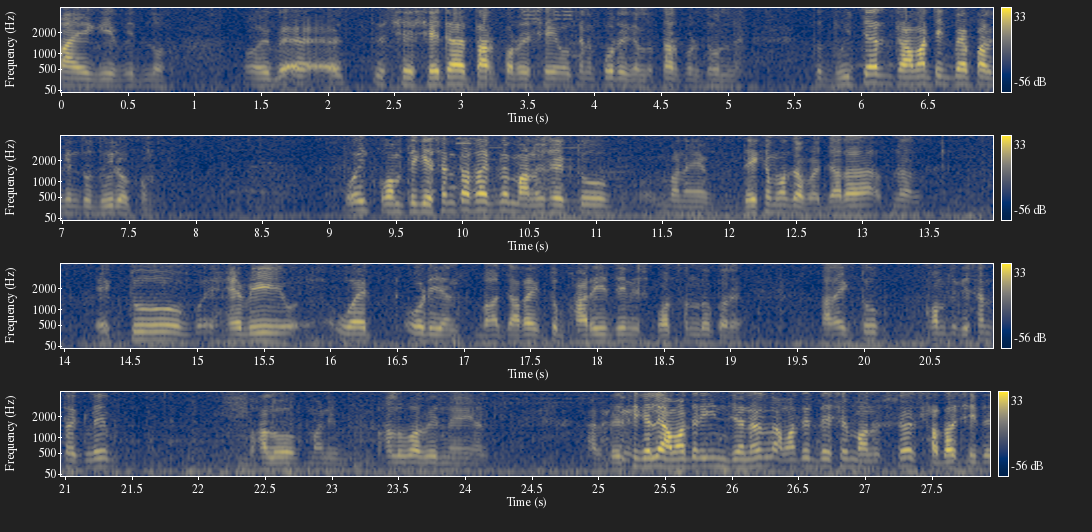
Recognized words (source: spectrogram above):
পায়ে গিয়ে বিঁধলো। ওই সে, সেটা তারপরে সে ওখানে পড়ে গেল, তারপরে ধরলেন। তো দুইটার ড্রামাটিক ব্যাপার কিন্তু দুই রকম। ওই কমপ্লিকেশনটা থাকলে মানুষ একটু মানে দেখে মজা পায়। যারা আপনার একটু হেভি ওয়েট অডিয়েন্স বা যারা একটু ভারী জিনিস পছন্দ করে তারা একটু কমপ্লিকেশন থাকলে ভালো মানে ভালোভাবে নেয় আর কি। আর বেসিক্যালি আমাদের ইন জেনারেল আমাদের দেশের মানুষরা সাদা সিধে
